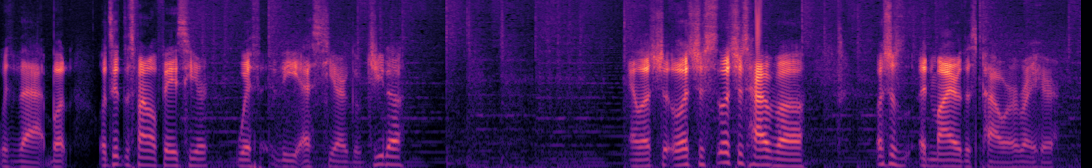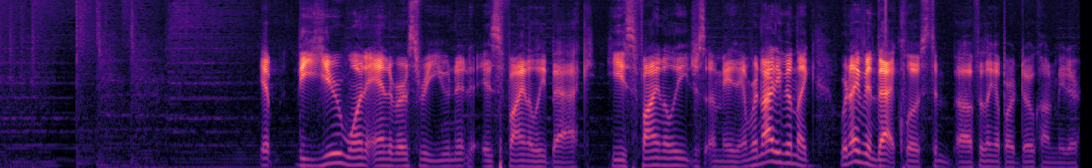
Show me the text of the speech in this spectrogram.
with that. But let's get this final phase here with the STR Gogeta, and let's ju let's just let's just have a. Uh, Let's just admire this power right here. Yep, the year one anniversary unit is finally back. He's finally just amazing. And we're not even like we're not even that close to uh, filling up our Dokkan meter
